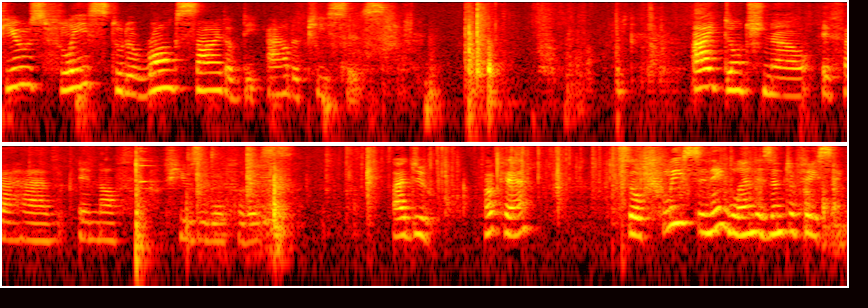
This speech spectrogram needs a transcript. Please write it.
Fuse fleece to the wrong side of the outer pieces. I don't know if I have enough fusible for this. I do. Okay. So fleece in England is interfacing.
